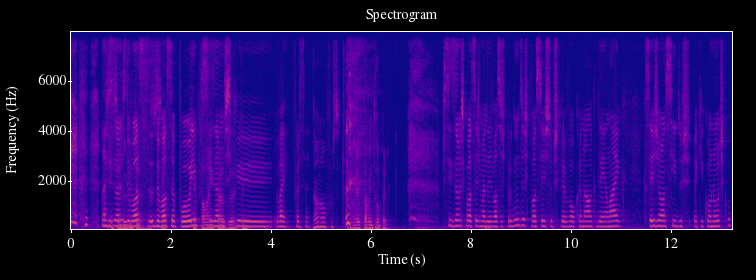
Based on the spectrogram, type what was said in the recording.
nós Sim, precisamos do vosso, do sim. vosso apoio. Quem em Precisamos casa, que. Vai, força. Não, não, força, desculpa, é que estava a interromper. Precisamos que vocês mandem as vossas perguntas, que vocês subscrevam o canal, que deem like, que sejam assíduos aqui connosco.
